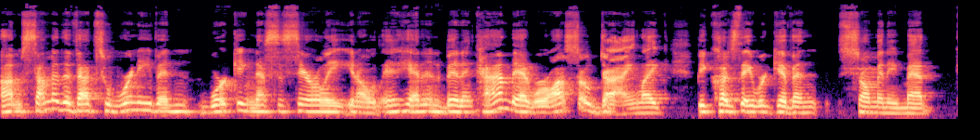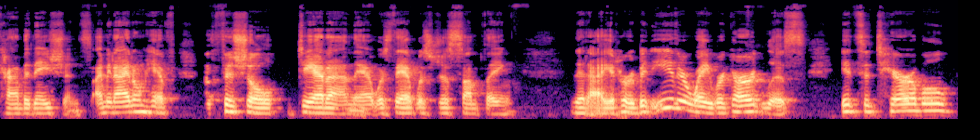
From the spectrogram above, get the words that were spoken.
Um, some of the vets who weren't even working necessarily, you know, hadn't been in combat were also dying, like because they were given so many med combinations. I mean, I don't have official data on that. Was that was just something that I had heard. But either way, regardless, it's a terrible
